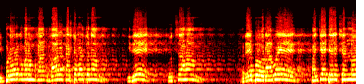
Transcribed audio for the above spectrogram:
ఇప్పటివరకు మనం బాగా కష్టపడుతున్నాం. ఇదే ఉత్సాహం. రేపు రాబోయే పంచాయతీ ఎలక్షన్లో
